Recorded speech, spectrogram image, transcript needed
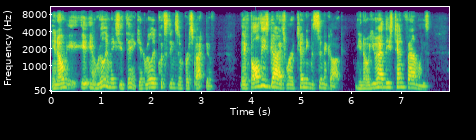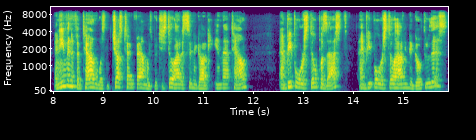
You know, it, it really makes you think. It really puts things in perspective if all these guys were attending the synagogue, you know, you had these 10 families, and even if a town was just 10 families, but you still had a synagogue in that town, and people were still possessed, and people were still having to go through this,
